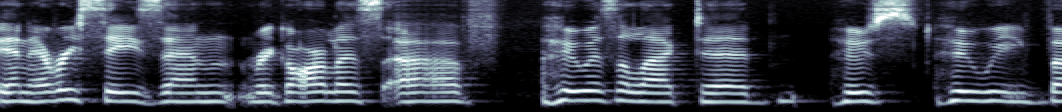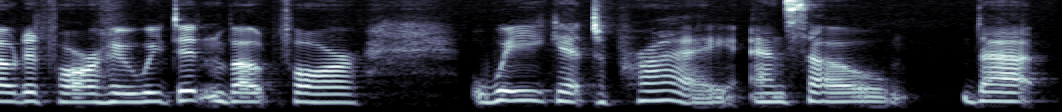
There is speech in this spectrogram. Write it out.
in every season, regardless of who is elected, who's who we voted for, who we didn't vote for. We get to pray, and so that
